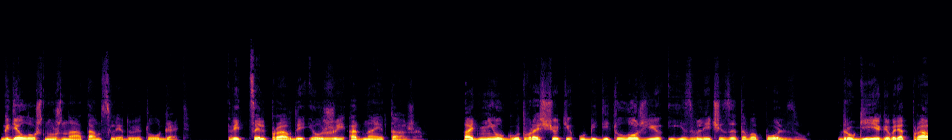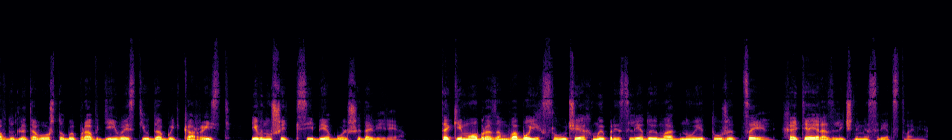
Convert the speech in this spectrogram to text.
Где ложь нужна, там следует лгать. Ведь цель правды и лжи одна и та же. Одни лгут в расчете убедить ложью и извлечь из этого пользу. Другие говорят правду для того, чтобы правдивостью добыть корысть и внушить к себе больше доверия. Таким образом, в обоих случаях мы преследуем одну и ту же цель, хотя и различными средствами.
